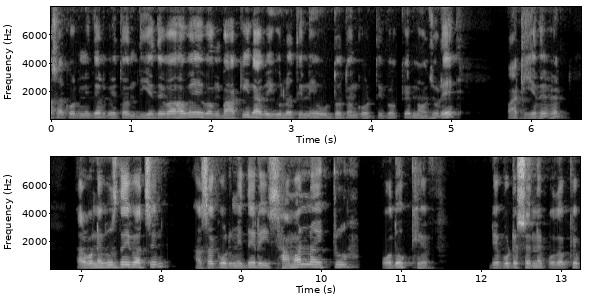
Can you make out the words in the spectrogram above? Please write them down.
আশাকর্মীদের বেতন দিয়ে দেওয়া হবে এবং বাকি দাবিগুলো তিনি ঊর্ধ্বতন কর্তৃপক্ষের নজরে পাঠিয়ে দেবেন। তার মানে বুঝতেই পারছেন আশাকর্মীদের এই সামান্য একটু পদক্ষেপ, ডেপুটেশনের পদক্ষেপ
